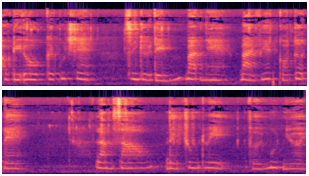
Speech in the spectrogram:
Audio cây bút trẻ xin gửi đến bạn nghe bài viết có tựa đề Làm sao để trung thủy với một người?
